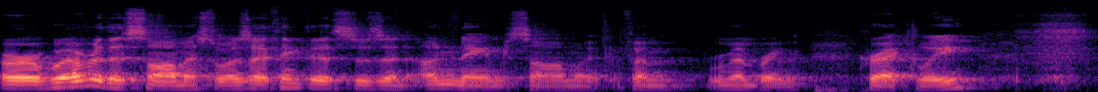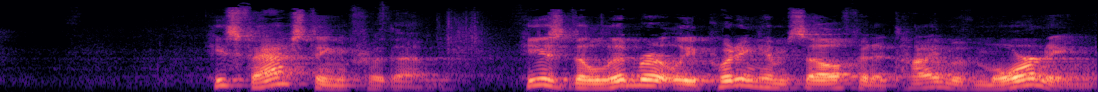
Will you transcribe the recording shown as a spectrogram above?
or whoever this psalmist was, I think this is an unnamed psalm, if I'm remembering correctly, he's fasting for them. He is deliberately putting himself in a time of mourning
